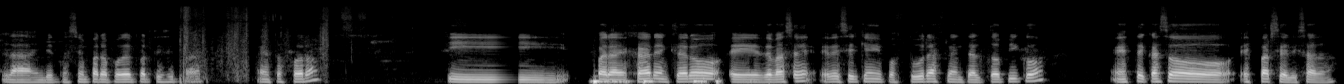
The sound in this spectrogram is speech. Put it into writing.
la invitación para poder participar en estos foros. Y, para dejar en claro eh, de base, es decir que mi postura frente al tópico, en este caso, es parcializada.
